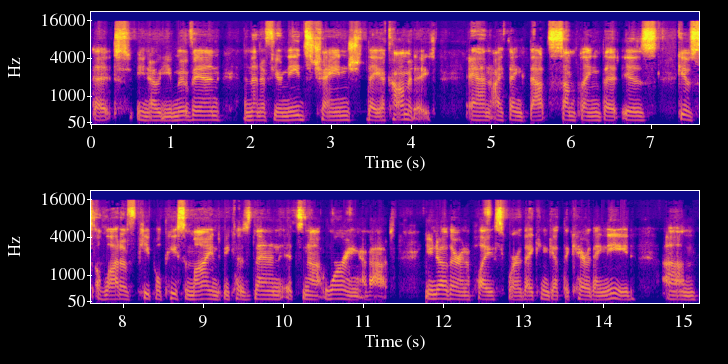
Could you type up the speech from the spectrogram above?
that you know you move in, and then if your needs change, they accommodate. And I think that's something that is gives a lot of people peace of mind because then it's not worrying about you know they're in a place where they can get the care they need. Um,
